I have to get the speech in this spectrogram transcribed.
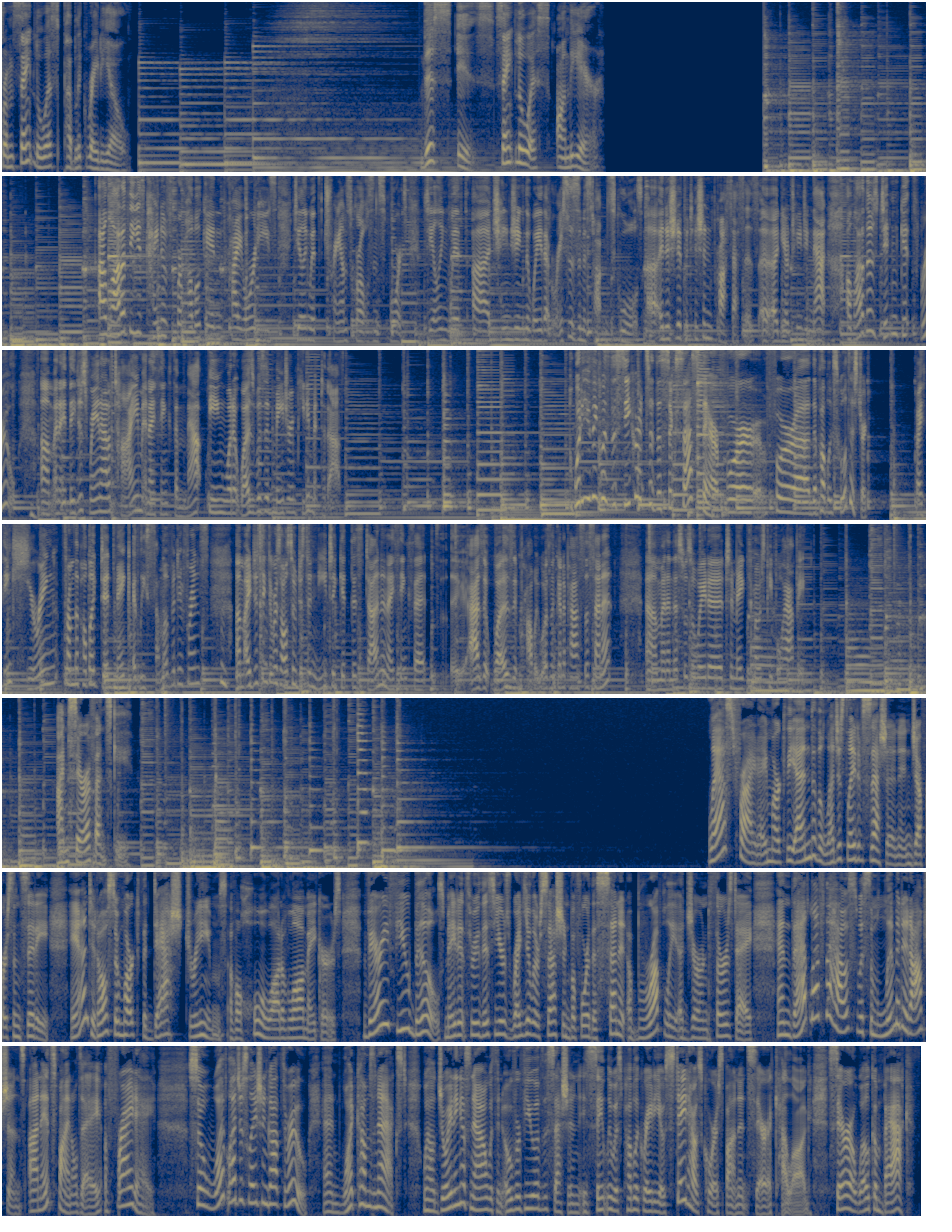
from St. Louis Public Radio. This is St. Louis on the Air. Lot of these kind of Republican priorities dealing with trans girls in sports, dealing with uh, changing the way that racism is taught in schools, uh, initiative petition processes, uh, uh you know, changing that. A lot of those didn't get through, um, and they just ran out of time. And I think the map being what it was was a major impediment to that. What do you think was the secret to the success there for for uh, the public school district? I think hearing from the public did make at least some of a difference. Hmm. Um, I just think there was also just a need to get this done, and I think that uh, as it was, it probably wasn't going to pass the Senate, um, and, and this was a way to to make most people happy. I'm Sarah Fenske. Last Friday marked the end of the legislative session in Jefferson City, and it also marked the dashed dreams of a whole lot of lawmakers. Very few bills made it through this year's regular session before the Senate abruptly adjourned Thursday, and that left the House with some limited options on its final day of Friday. So, what legislation got through and what comes next? Well, joining us now with an overview of the session is St. Louis Public Radio State House correspondent Sarah Kellogg. Sarah, welcome back.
